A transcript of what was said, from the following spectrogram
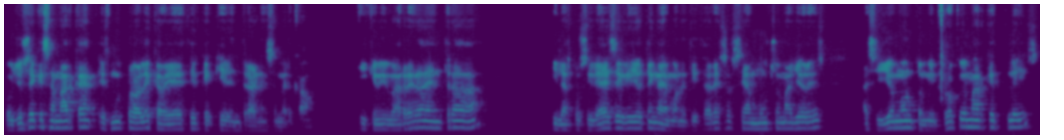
pues yo sé que esa marca es muy probable que vaya a decir que quiere entrar en ese mercado y que mi barrera de entrada y las posibilidades de que yo tenga de monetizar eso sean mucho mayores así yo monto mi propio marketplace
